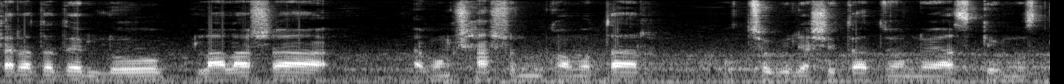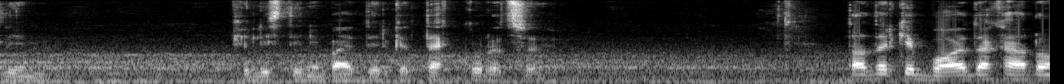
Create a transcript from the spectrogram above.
তারা তাদের লোভ, লালাসা এবং শাসন ক্ষমতার উচ্চবিলাসিতার জন্য আজকে মুসলিম ফিলিস্তিনি ভাইদেরকে ত্যাগ করেছে। তাদেরকে ভয় দেখানো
